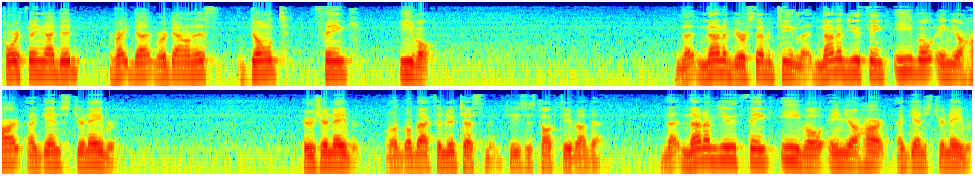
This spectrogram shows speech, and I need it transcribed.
Fourth thing I did, write down, wrote down on this, don't think evil. Let none of your 17, let none of you think evil in your heart against your neighbor. Who's your neighbor? Well, go back to the New Testament. Jesus talks to you about that. Let none of you think evil in your heart against your neighbor.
